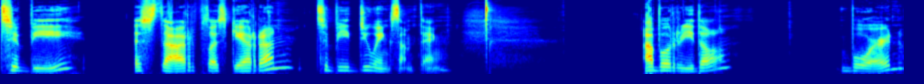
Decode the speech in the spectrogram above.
to be, estar plus quieran, to be doing something. Aburrido, bored,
